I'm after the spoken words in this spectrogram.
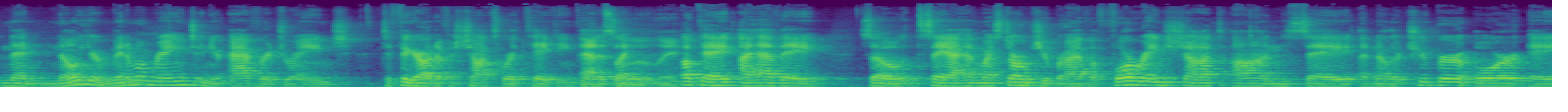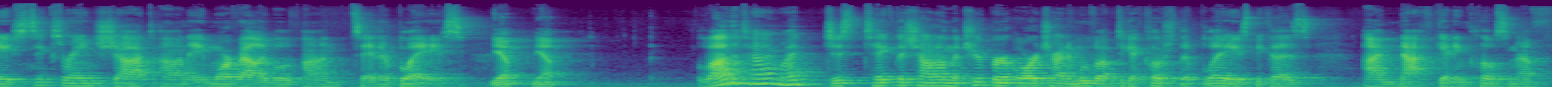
and then know your minimum range and your average range to figure out if a shot's worth taking. 'Cause it's Like, okay, I have a so say I have my stormtrooper. I have a four range shot on say another trooper, or a six range shot on a more valuable on say their Blaise. Yep, yep. A lot of the time, I just take the shot on the trooper or try to move up to get closer to the Blaise because I'm not getting close enough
